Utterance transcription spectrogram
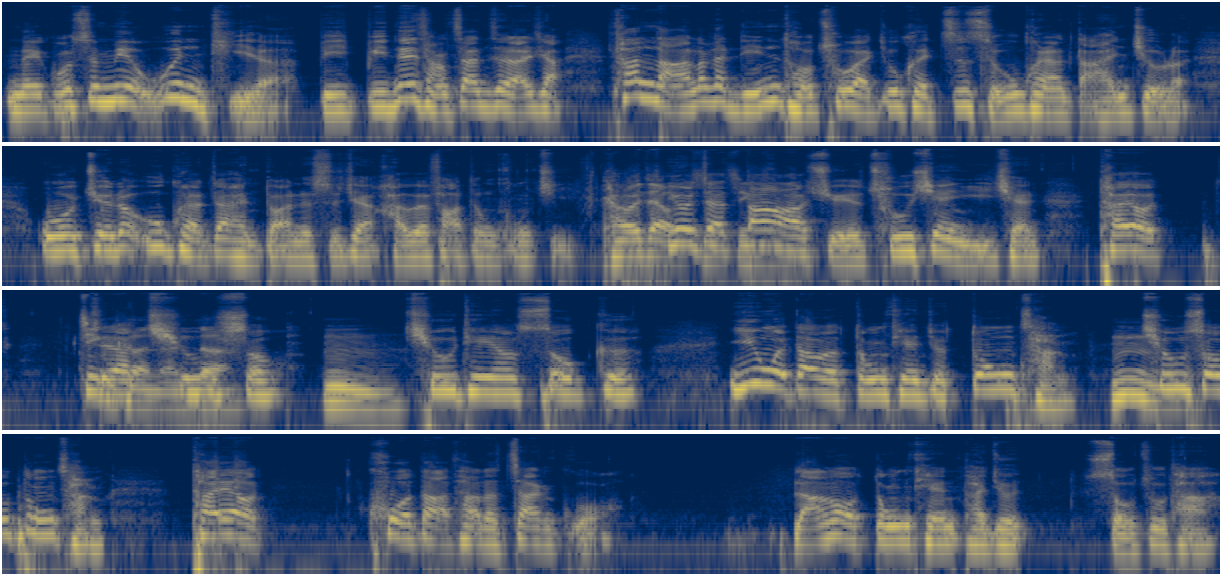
美国是没有问题的。比比那场战争来讲，他拿那个零头出来就可以支持乌克兰打很久了。我觉得乌克兰在很短的时间还会发动攻击，还会在，因为在大雪出现以前，他要尽可能秋收，嗯，秋天要收割，因为到了冬天就冬藏，秋收冬藏，他要扩大他的战果，然后冬天他就。守住他，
